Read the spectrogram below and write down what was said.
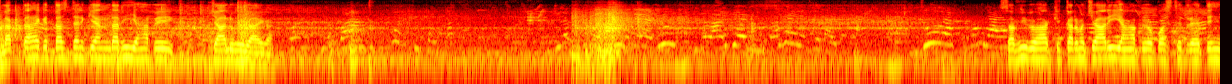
लगता है कि दस दिन के अंदर ही यहाँ पे चालू हो जाएगा। सभी विभाग के कर्मचारी यहाँ पे उपस्थित रहते हैं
